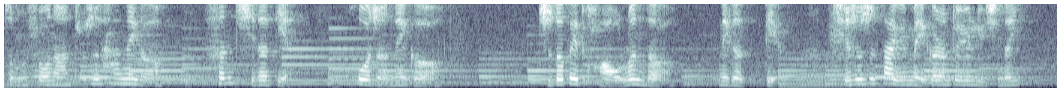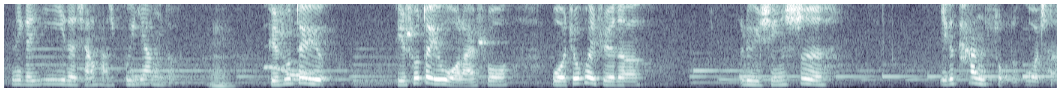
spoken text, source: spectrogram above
怎么说呢？就是它那个分歧的点，或者那个值得被讨论的那个点，其实是在于每个人对于旅行的那个意义的想法是不一样的。嗯，比如说对于，比如说对于我来说，我就会觉得旅行是一个探索的过程，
